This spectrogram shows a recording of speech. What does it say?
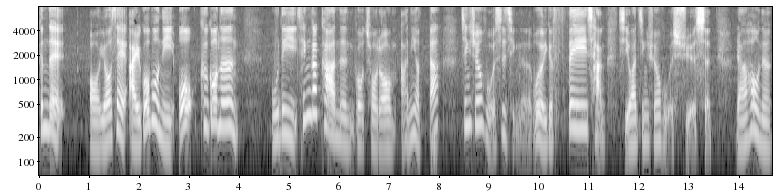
근데 어, 요새 알고 보니 어 그거는 우리 생각하는 것처럼 아니었다. 金宣虎的事情呢，我有一个非常喜欢金宣虎的学生，然后呢，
